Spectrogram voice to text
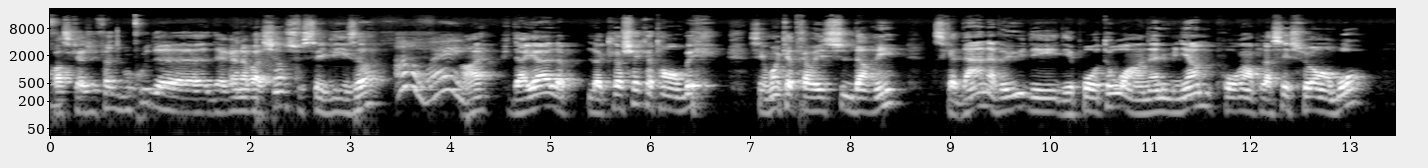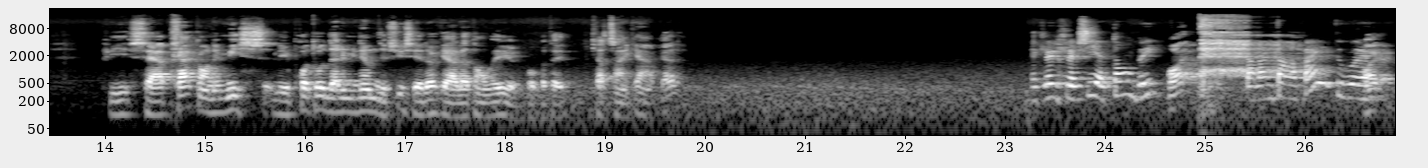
parce que j'ai fait beaucoup de, de rénovations sur cette église-là. Ah ouais? Ouais. Puis d'ailleurs, le, clocher qui a tombé, c'est moi qui ai travaillé sur le dernier parce que Dan avait eu des, des poteaux en aluminium pour remplacer ceux en bois. Puis c'est après qu'on a mis les protos d'aluminium dessus, c'est là qu'elle a tombé, peut-être 4-5 ans après. Fait que là, le clocher a tombé. Ouais. Pendant une tempête ou. Euh? Ouais,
